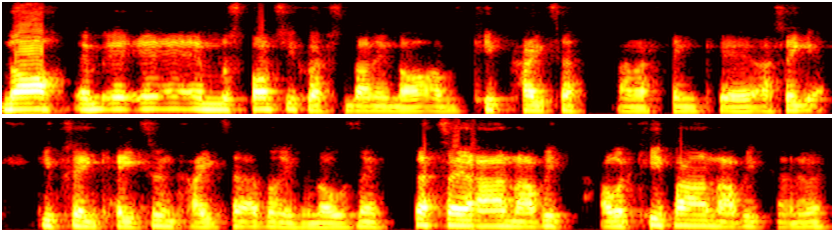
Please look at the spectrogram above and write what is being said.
no, in, in, in response to your question, Danny, no, I would keep Keita, and I think uh, I say keep saying Keita and Keita. I don't even know his name. Let's say Naby. I would keep Naby anyway.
